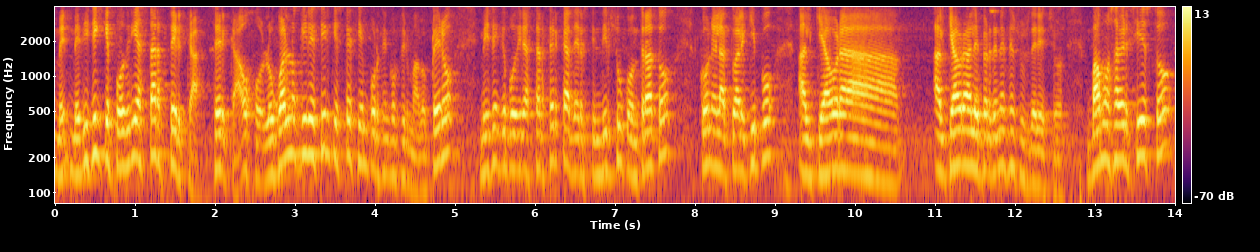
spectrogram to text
me, dicen que podría estar cerca, cerca, ojo, lo cual no quiere decir que esté 100% confirmado, pero me dicen que podría estar cerca de rescindir su contrato con el actual equipo al que ahora, al que ahora le pertenecen sus derechos. Vamos a ver si esto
